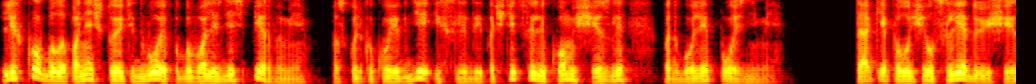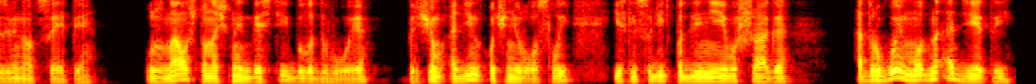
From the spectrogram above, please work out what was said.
Легко было понять, что эти двое побывали здесь первыми, поскольку кое-где их следы почти целиком исчезли под более поздними. Так я получил следующее звено цепи. Узнал, что ночных гостей было двое, причем один очень рослый, если судить по длине его шага, а другой модно одетый,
